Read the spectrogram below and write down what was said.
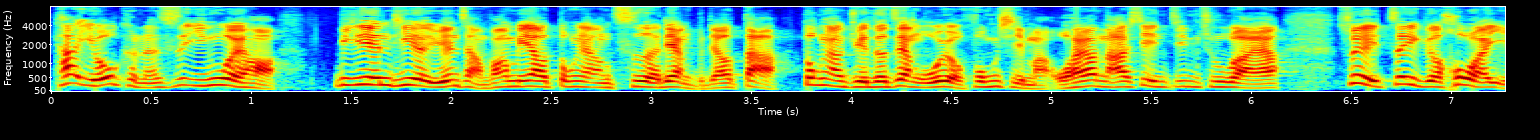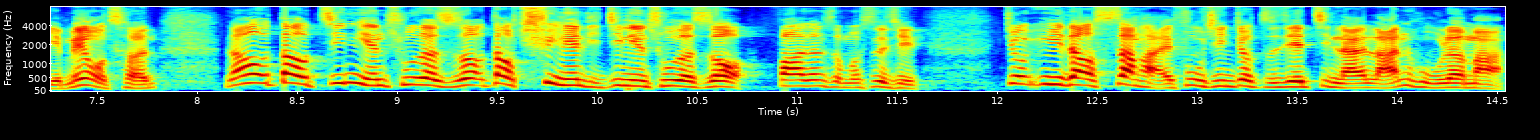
他有可能是因为哈。BNT 的原厂方面要东阳吃的量比较大，东阳觉得这样我有风险嘛，我还要拿现金出来啊，所以这个后来也没有成。然后到今年初的时候，到去年底今年初的时候，发生什么事情？就遇到上海复兴就直接进来蓝湖了嘛。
